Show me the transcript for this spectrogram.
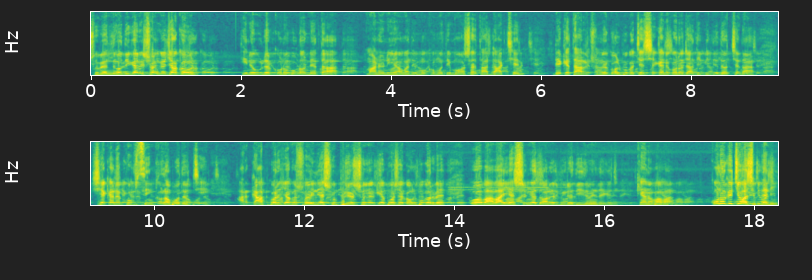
শুভেন্দু অধিকারীর সঙ্গে যখন তৃণমূলের কোনো বড় নেতা মাননীয় আমাদের মুখ্যমন্ত্রী মহাশয় তার ডাকছেন, ডেকে তার সঙ্গে গল্প করছে, সেখানে কোনো জাতি বিদ্যুৎ হচ্ছে না, সেখানে খুব শৃঙ্খলা বোধ হচ্ছে। আর গাপ করে যখন শৈলের সুপ্রিয়র সঙ্গে গিয়ে বসে গল্প করবে, ও বাবা এর সঙ্গে দলের বিরোধী হয়ে দেখেছে। কেন বাবা? কোনো কিছু অসুবিধা নেই।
